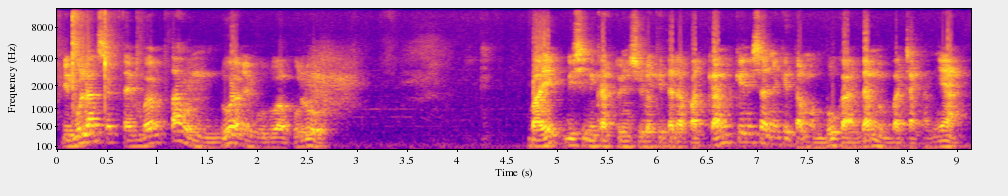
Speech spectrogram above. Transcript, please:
di bulan September tahun 2020. Baik, di sini kartunya sudah kita dapatkan, kini saatnya kita membuka dan membacakannya.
